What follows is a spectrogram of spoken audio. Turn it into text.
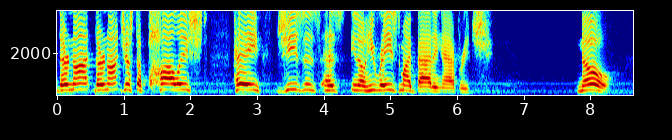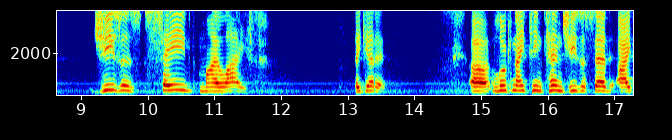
They're not, they're not just a polished, hey, Jesus has, you know, he raised my batting average. No, Jesus saved my life. They get it uh, Luke 19:10, Jesus said, I,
